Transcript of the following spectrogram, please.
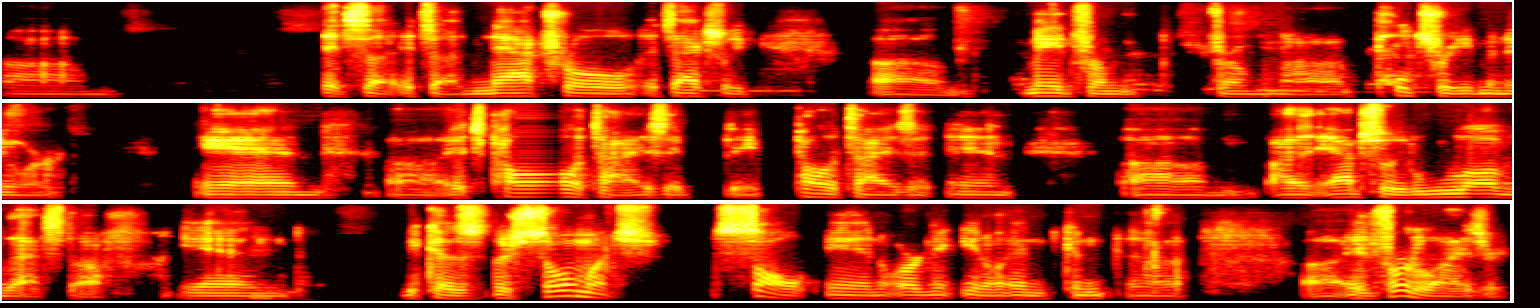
Um, it's a it's a natural. It's actually um, made from from uh, poultry manure, and uh, it's pelletized. They they pelletize it, and um, I absolutely love that stuff. And because there's so much salt in organic, you know, in uh, uh, in fertilizer,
